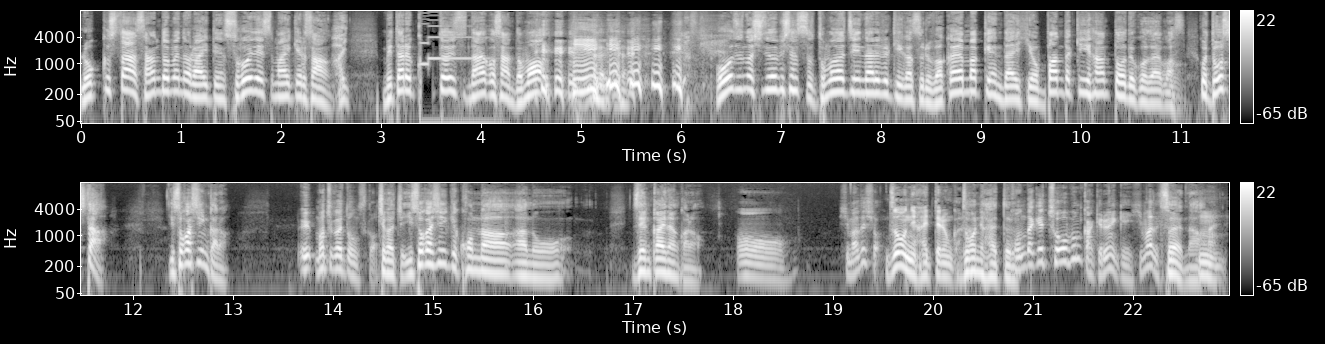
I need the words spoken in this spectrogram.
ロックスター3度目の来店すごいです、マイケルさん。はい。メタルクットイスナーゴさんどうも。大津の指導ビシャスと友達になれる気がする和歌山県代表パンダキー半島でございます。これどうした？忙しいんかな？え、間違えたんですか？違う違う。忙しいけどこんな、あの、全開なんかな？おー暇でしょ。ゾーンに入ってるんかな？ゾーンに入ってる。こんだけ長文書けるんやけん暇ですよ。そうやな。うん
